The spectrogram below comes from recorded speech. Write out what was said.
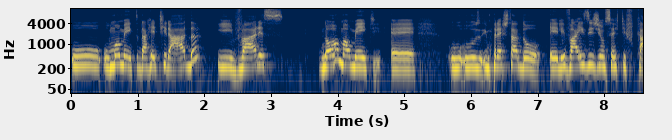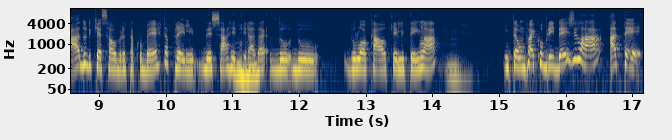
o, o momento da retirada e várias normalmente é, o, o, emprestador ele vai exigir um certificado de que essa obra está coberta para ele deixar retirada uhum. do, do, do, local que ele tem lá. Uhum. Então, vai cobrir desde lá até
